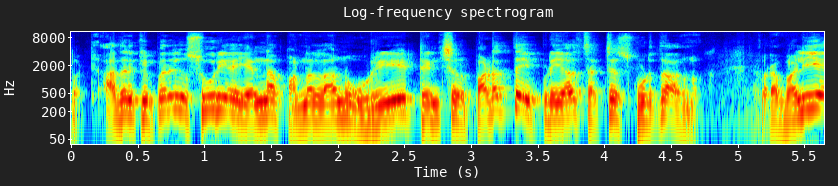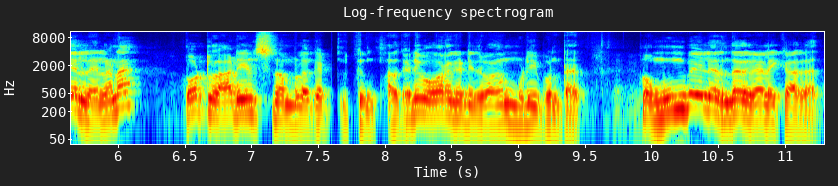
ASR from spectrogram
பட் அதற்கு பிறகு சூர்யா என்ன பண்ணலான்னு ஒரே டென்ஷன் படத்தை எப்படியாவது சக்ஸஸ் கொடுத்தாகணும். வேற வழியே இல்லை. இல்லைன்னா டோட்டல் ஆடியன்ஸ் நம்மளை கட்டி அது கண்டிப்பாக ஓரம் கட்டிடுவாங்கன்னு முடிவு பண்ணிட்டார். இப்போ மும்பையில் இருந்தால் வேலைக்காகாது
